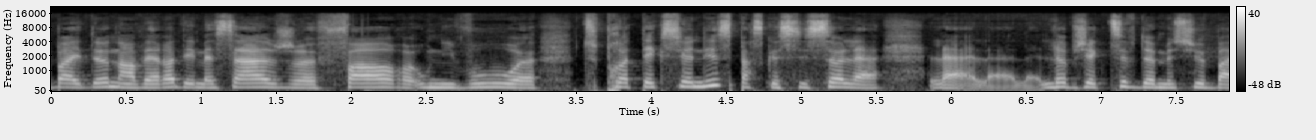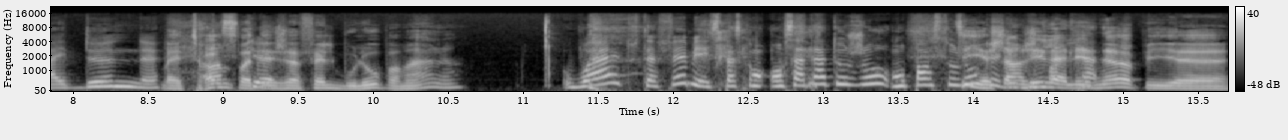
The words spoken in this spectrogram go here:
Biden enverra des messages euh, forts au niveau euh, du protectionnisme? Parce que c'est ça l'objectif de M. Biden. Ben, Trump a déjà fait le boulot pas mal. Hein? Ouais, tout à fait, mais c'est parce qu'on on s'attend toujours, on pense toujours il a que changé l'ALENA, puis... euh,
